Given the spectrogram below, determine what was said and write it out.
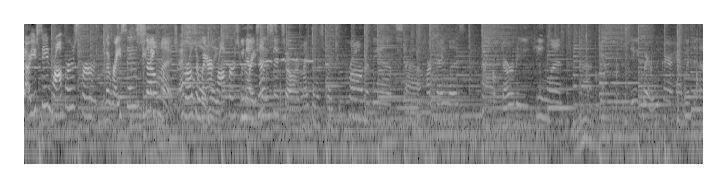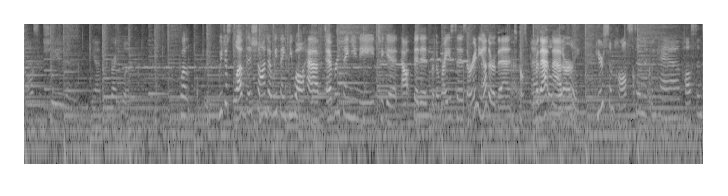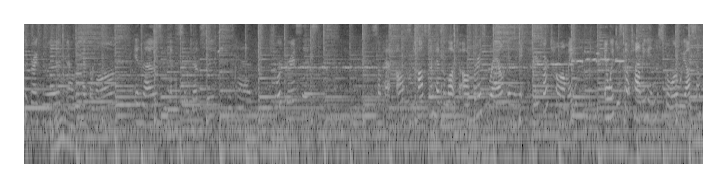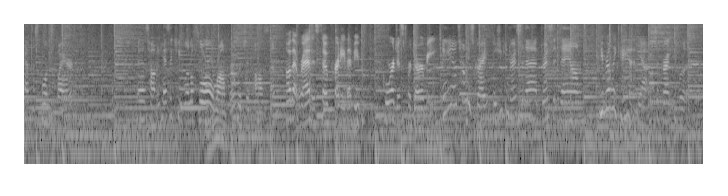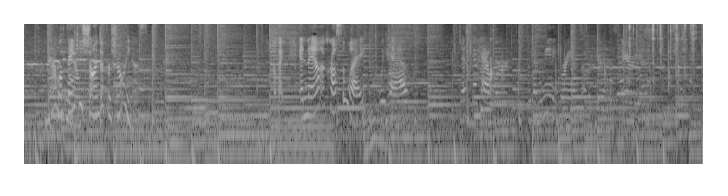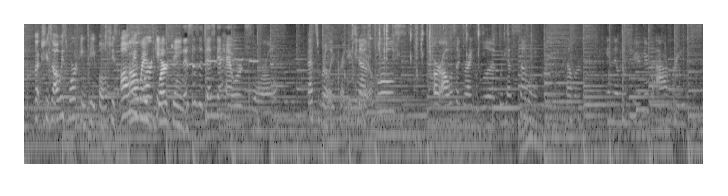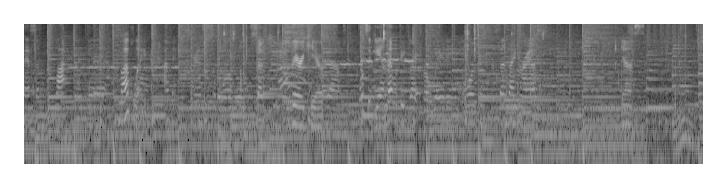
Yeah, are you seeing rompers for the races? Do so much. Girls are wearing rompers for You know, races. jumpsuits are making its way to prom events, uh, heart galas, uh, derby, Keeneland, uh, yeah, just anywhere. We pair a hat with it, an awesome shoe, and yeah, it's a great look. Well, we- just love this, Shonda. We think you all have everything you need to get outfitted for the races or any other event, for that matter. Absolutely. Here's some Halston that we have. Halston's a great look. Uh, we have the long in those. We have some jumpsuits. We have short dresses. So have, Halston has a lot to offer as well. And here's our Tommy. And we just got Tommy in the store. We also have the sportswear. Uh, Tommy has a cute little floral romper, which is awesome. Oh, that red is so pretty. That'd be gorgeous for Derby. And you know, Tommy's great because you can dress it up, dress it down. You really can. Yeah, it's a great look. Yeah, well, thank you, Shonda, for showing us. Across the way we have Jessica Howard. We have many brands over here in this area. Look, she's always working, people. She's always, Always working. working. This is a Jessica Howard floral. That's really pretty too. You know, florals are always a great look. We have so many pretty colors in them this year. Here's the ivory. This has some light pink in it. Lovely. I think this dress is adorable. So cute. Very cute. Yeah. Once again, that would be great for a wedding or just a Sunday dress. Yes.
